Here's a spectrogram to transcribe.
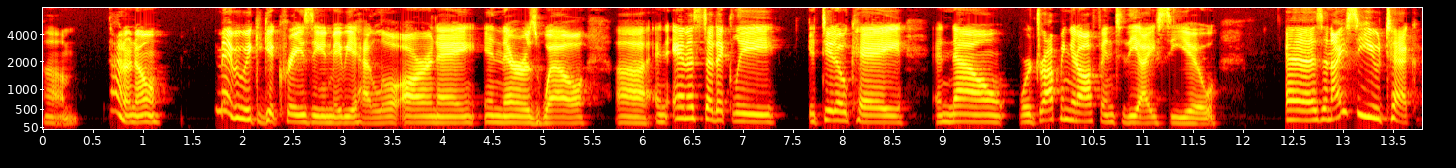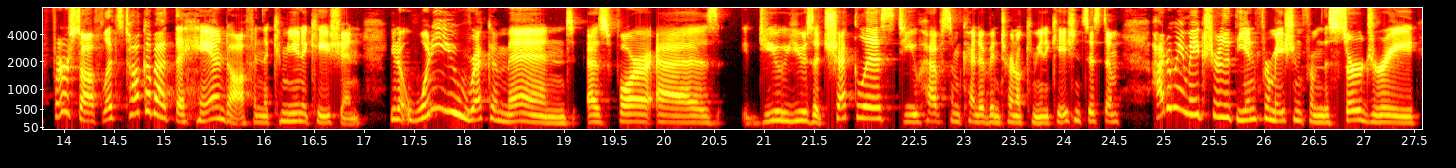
Um, I don't know. Maybe we could get crazy and maybe it had a little R&A in there as well. Uh, and anesthetically, it did okay. And now we're dropping it off into the ICU as an ICU tech, first off, let's talk about the handoff and the communication. You know, what do you recommend as far as do you use a checklist? Do you have some kind of internal communication system? How do we make sure that the information from the surgery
